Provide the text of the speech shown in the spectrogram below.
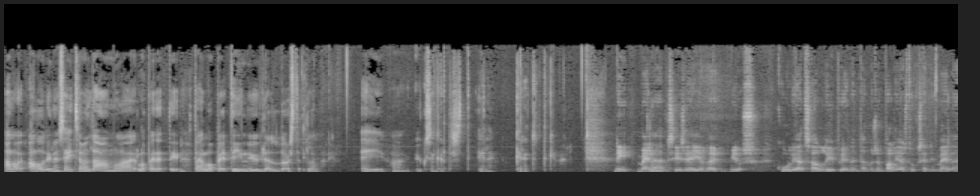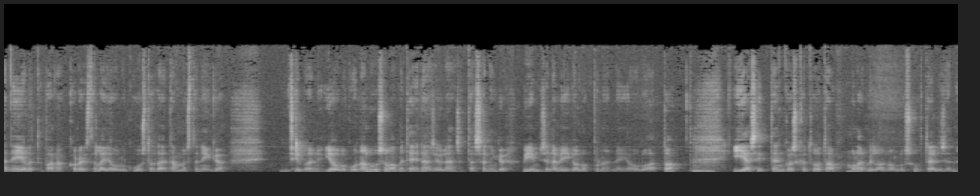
Alo- aloitin seitsemältä aamulla ja lopetettiin, tai lopetin 11 illalla, niin ei vaan yksinkertaisesti eilen keretty tekemään. Niin, meillähän siis ei ole, jos kuulijat sallii pienen tämmöisen paljastuksen, niin meillähän ei ole tapana koristella joulukuusta tai tämmöistä niin silloin joulukuun alussa, vaan me tehdään se yleensä tässä niin viimeisenä viikonloppuna ennen jouluaattoa. Mm. Ja sitten, koska tuota, molemmilla on ollut suhteellisen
